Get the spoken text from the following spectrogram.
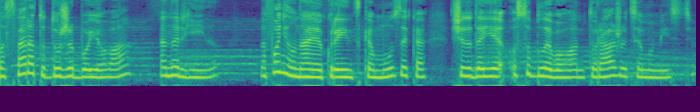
Атмосфера тут дуже бойова, енергійна. На фоні лунає українська музика, що додає особливого антуражу цьому місцю.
